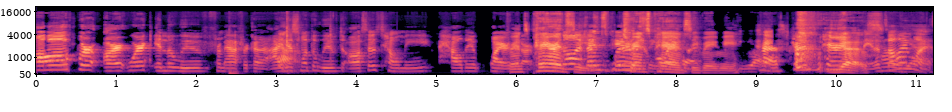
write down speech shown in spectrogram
all for artwork in the Louvre from Africa. Yeah. I just want the Louvre to also tell me how they acquired transparency. Transparency. Transparency, baby. Yes, transparency. yes. That's all I yes.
